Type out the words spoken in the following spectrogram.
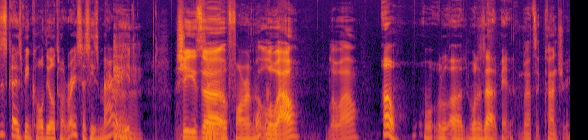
this guy's being called the ultimate racist. He's married She's uh, a foreign woman. Luau. Luau. Oh, uh, what does that mean? That's a country.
